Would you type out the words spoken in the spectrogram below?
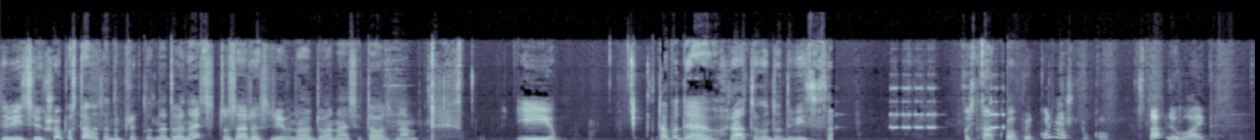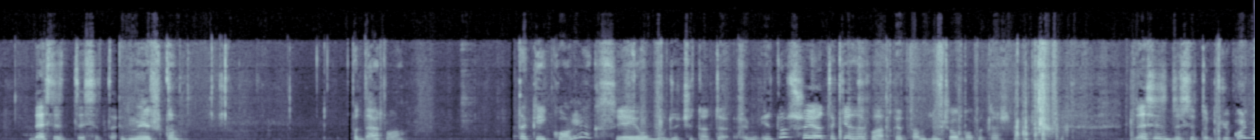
Дивіться, якщо поставити, наприклад, на 12, то зараз рівно 12 одна. І та буде грати воно, дивіться. Ось так. О, прикольна штука. Ставлю лайк. 10 з 10. Книжка. Подарила. Такий комікс, я його буду читати. Ем, І тут ще є такі закладки, там з іншого боку теж. 10 з 10 прикольна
